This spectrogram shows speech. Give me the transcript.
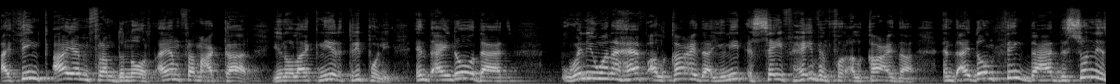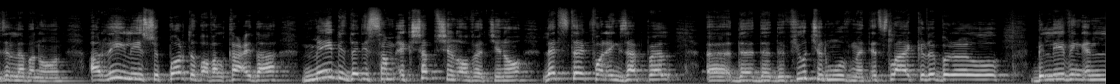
I think I am from the north. I am from Akkar, you know, like near Tripoli. And I know that when you want to have Al Qaeda, you need a safe haven for Al Qaeda. And I don't think that the Sunnis in Lebanon are really supportive of Al Qaeda. Maybe there is some exception of it, you know. Let's take, for example, uh, the, the, the future movement. It's like liberal, believing in,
